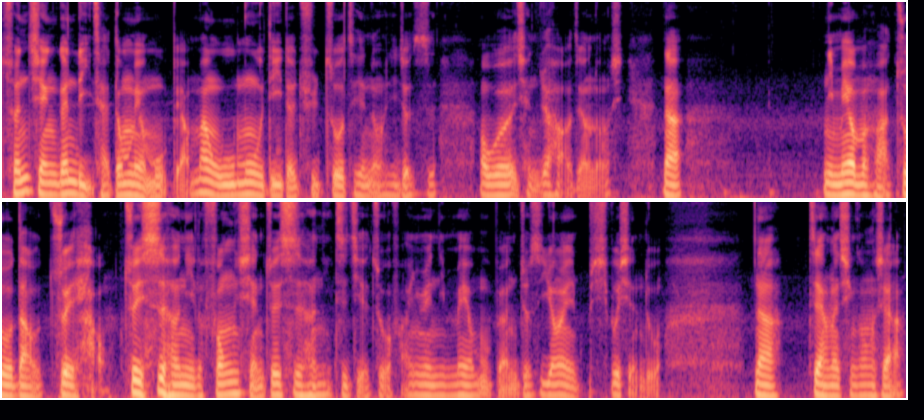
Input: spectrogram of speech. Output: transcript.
存钱跟理财都没有目标，漫无目的的去做这些东西，就是哦，我有钱就好这种东西。那你没有办法做到最好、最适合你的风险、最适合你自己的做法，因为你没有目标，你就是永远不嫌多。那这样的情况下，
